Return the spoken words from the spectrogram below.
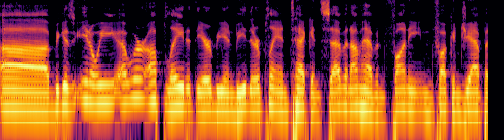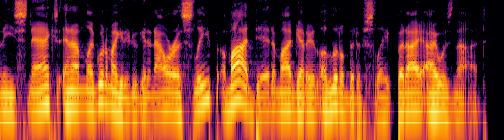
uh, because you know we uh, we're up late at the Airbnb. They're playing Tekken Seven. I'm having fun eating fucking Japanese snacks, and I'm like, what am I going to do? Get an hour of sleep? Ahmad did. Ahmad got a, a little bit of sleep, but I, I was not.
